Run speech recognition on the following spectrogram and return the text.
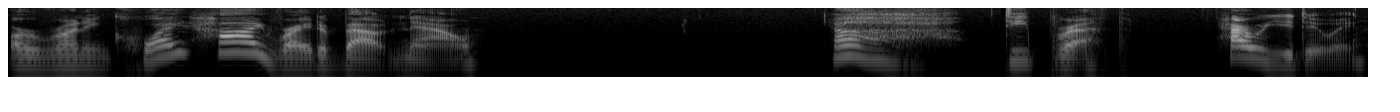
are running quite high right about now. Ah, deep breath. How are you doing?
